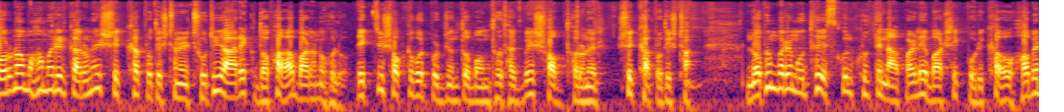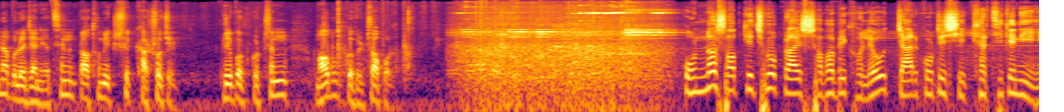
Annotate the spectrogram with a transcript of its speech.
করোনা মহামারীর কারণে শিক্ষা প্রতিষ্ঠানের ছুটি আরেক দফা বাড়ানো হলো। একত্রিশ অক্টোবর পর্যন্ত বন্ধ থাকবে সব ধরনের শিক্ষা প্রতিষ্ঠান। নভেম্বরের মধ্যে স্কুল খুলতে না পারলে বার্ষিক পরীক্ষাও হবে না বলে জানিয়েছেন প্রাথমিক শিক্ষা সচিব। রিপোর্ট করছেন মাহবুব কবির চপল। অন্য সব কিছু প্রায় স্বাভাবিক হলেও চার কোটি শিক্ষার্থীকে নিয়ে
